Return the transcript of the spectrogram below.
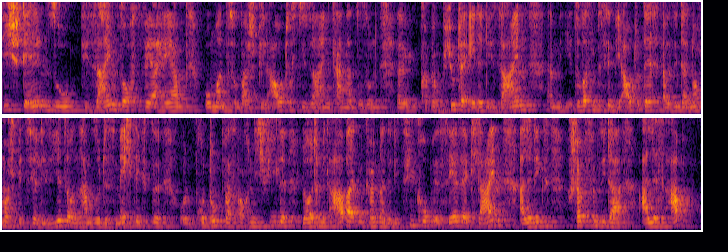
die stellen so Designsoftware her, wo man zum Beispiel Autos designen kann, also so ein äh, Computer-Aided Design, ähm, sowas ein bisschen wie Autodesk, aber sind da nochmal spezialisierter und haben so das mächtigste Produkt, was auch nicht viele Leute mitarbeiten können. Also die Zielgruppe ist sehr, sehr klein, allerdings schöpfen sie da alles ab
